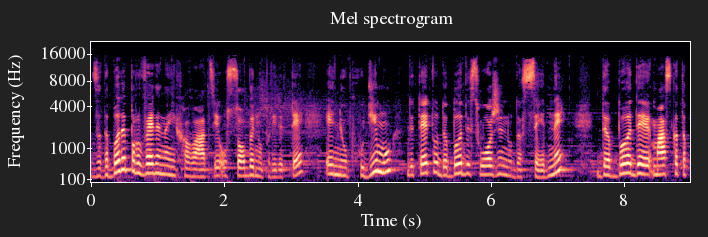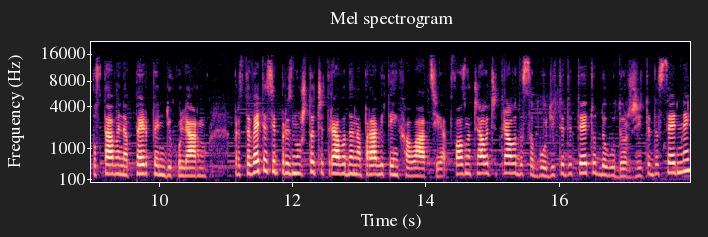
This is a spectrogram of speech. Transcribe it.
За да бъде проведена инхалация, особено при дете, е необходимо детето да бъде сложено да седне, да бъде маската поставена перпендикулярно. Представете си през нощта, че трябва да направите инхалация. Това означава, че трябва да събудите детето, да го държите да седне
